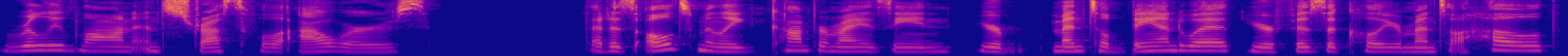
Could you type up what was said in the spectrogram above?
really long and stressful hours that is ultimately compromising your mental bandwidth, your physical, your mental health,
